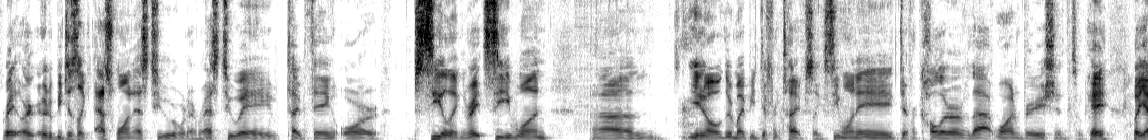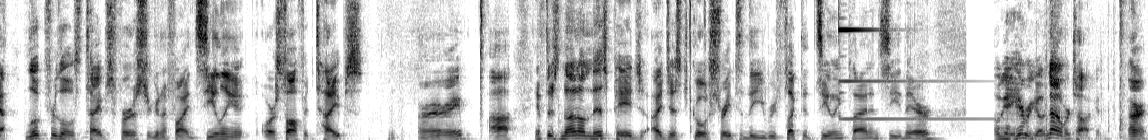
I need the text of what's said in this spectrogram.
right? Or it'll be just like S one, S two, or whatever, S two A type thing, or ceiling, right? C one. Uh, you know, there might be different types like C1A, different color of that one, variations, okay? But yeah, look for those types first. You're going to find ceiling or soffit types. All right. Uh, if there's none on this page, I just go straight to the reflected ceiling plan and see there. Okay, here we go. Now we're talking. All right.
